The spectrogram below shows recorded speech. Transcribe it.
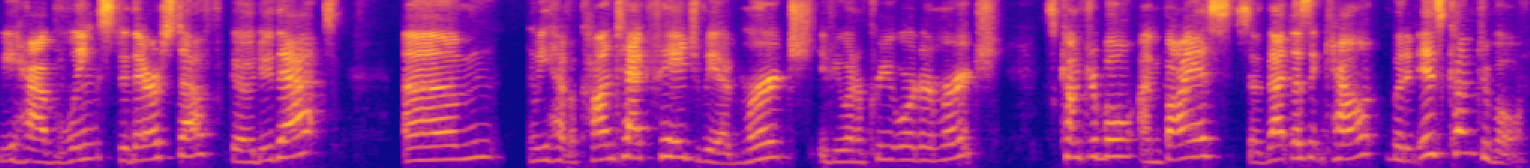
We have links to their stuff. Go do that. Um, we have a contact page. We have merch. If you want to pre-order merch, it's comfortable. I'm biased, so that doesn't count, but it is comfortable.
